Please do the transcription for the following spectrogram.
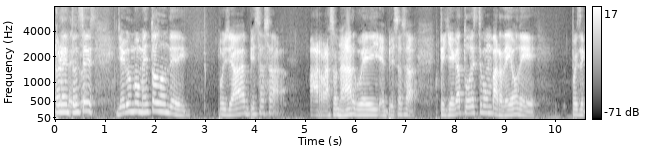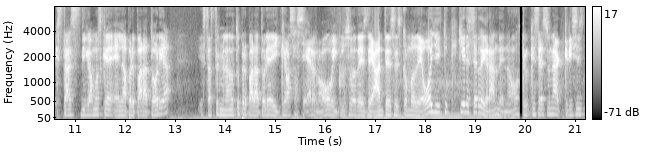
pero entonces llega un momento donde, pues ya empiezas a, a razonar, güey, empiezas a... Te llega todo este bombardeo de, pues de que estás, digamos que en la preparatoria, estás terminando tu preparatoria y qué vas a hacer, ¿no? Incluso desde antes es como de, oye, ¿y tú qué quieres ser de grande, no? Creo que esa es una crisis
